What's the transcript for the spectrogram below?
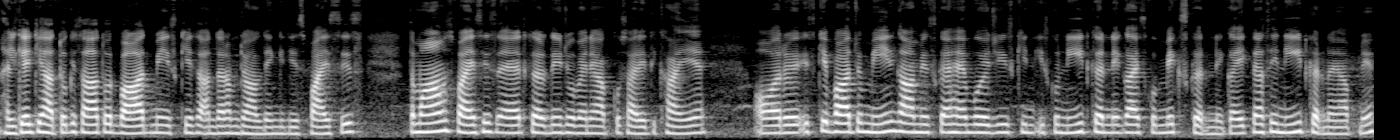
हल्के हल्के हाथों के साथ और बाद में इसके अंदर हम डाल देंगे जी स्पाइसेस तमाम स्पाइसेस ऐड कर दें जो मैंने आपको सारे दिखाए हैं। और इसके बाद जो मेन काम इसका है, वो है जी इसकी, इसको नीट करने का, इसको मिक्स करने का। एक तरह से नीट करना है आपने।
